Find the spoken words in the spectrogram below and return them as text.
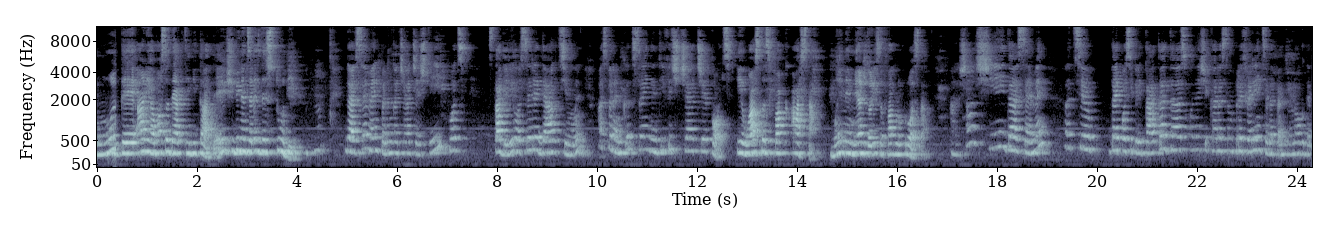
mult de area voastră de activitate și, bineînțeles, de studii. Mhm. De asemenea, pe lângă ceea ce știi, poți stabili o serie de acțiuni astfel încât să identifici ceea ce poți. Eu astăzi fac asta. Mâine mi-aș dori să fac lucrul ăsta. Așa și, de asemenea, îți dai posibilitatea de a spune și care sunt preferințele pentru loc de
